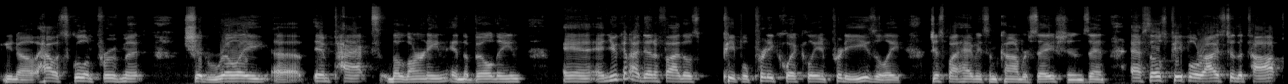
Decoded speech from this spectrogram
you know, how a school improvement should really uh, impact the learning in the building. And, and you can identify those people pretty quickly and pretty easily just by having some conversations. And as those people rise to the top,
